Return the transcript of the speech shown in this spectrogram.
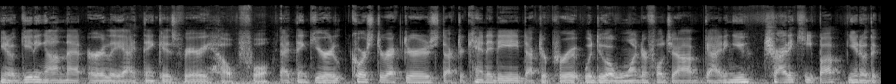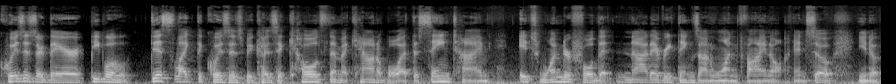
you know, getting on that early, I think is very helpful. I think your course directors, Dr. Kennedy, Dr. Pruitt, would do a wonderful job guiding you. Try to keep up. You know, the quizzes are there. People dislike the quizzes because it holds them accountable. At the same time, it's wonderful that not everything's on one final. And so, you know,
